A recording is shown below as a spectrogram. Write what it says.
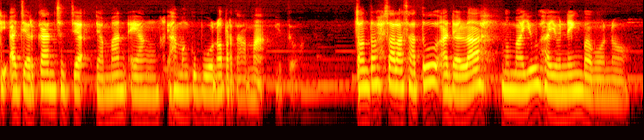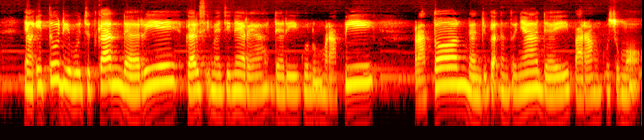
diajarkan sejak zaman yang Hamengkubuwono pertama gitu. Contoh salah satu adalah Memayu Hayuning Bawono yang itu diwujudkan dari garis imajiner ya, dari Gunung Merapi, Keraton dan juga tentunya dari Parangkusumo.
